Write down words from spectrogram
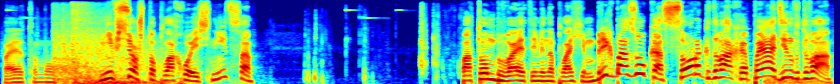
Поэтому не все, что плохое, снится. Потом бывает именно плохим. Брик-базука, 42 хп, 1 в 2.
